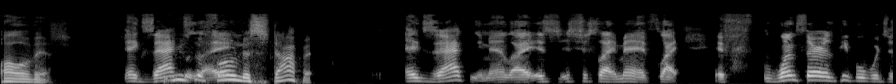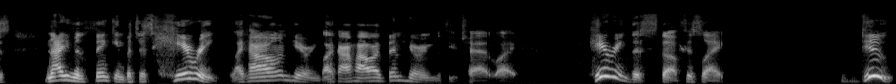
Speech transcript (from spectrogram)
all of this. exactly. Use the like, phone to stop it. Exactly, man. Like it's it's just like, man, if like if one third of the people were just not even thinking, but just hearing, like how I'm hearing, like how, how I've been hearing with you, Chad, like hearing this stuff is like, dude,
